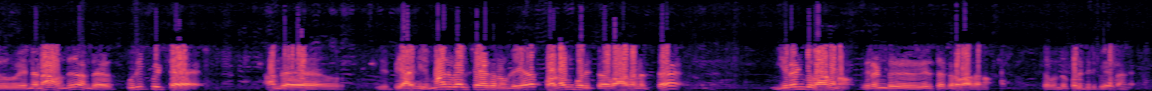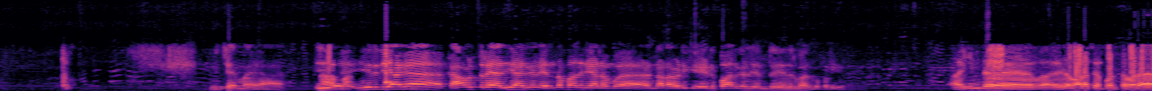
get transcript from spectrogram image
இவர் என்னன்னா வந்து அந்த குறிப்பிட்ட அந்த தியாகி இமானுவேல் சேகரனுடைய படம் பொறித்த வாகனத்தை இரண்டு வாகனம் இரண்டு இருசக்கர வாகனம் இதை வந்து கொளுத்திட்டு போயிருக்காங்க நிச்சயமாயா. இறுதியாக காவல்துறை அதிகாரிகள் எந்த மாதிரியான நடவடிக்கை எடுப்பார்கள் என்று எதிர்பார்க்கப்படுகிறது? இந்த வழக்கை பொறுத்தவரை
